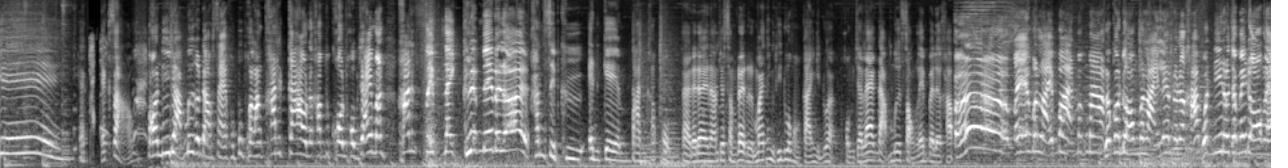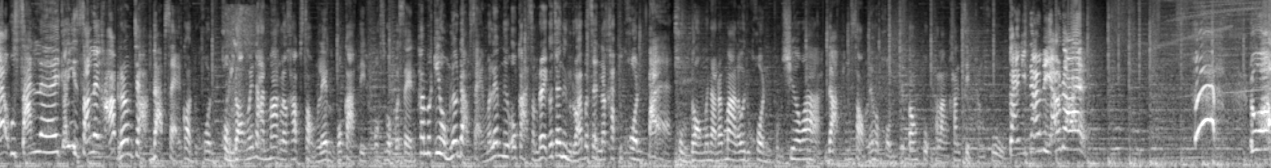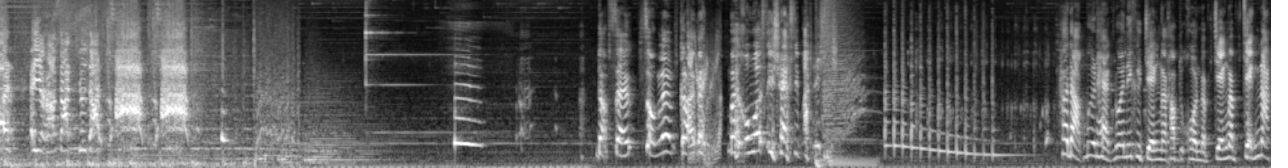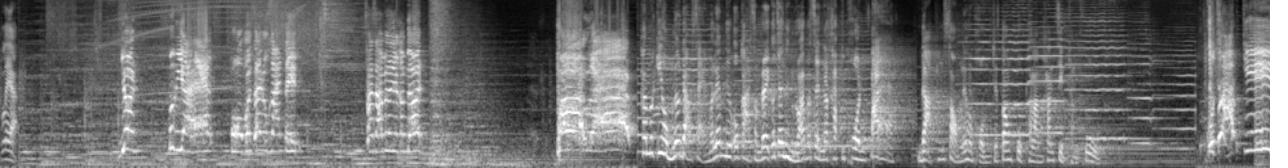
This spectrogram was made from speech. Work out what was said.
แฮกแฮกสาว ตอนนี้ดาบมือกับดาบแสงผมปลุกพลังขั้น9นะครับทุกคนผมจะให้มันขั้น 10 ในคลิปนี้ไปเลย ขั้น 10 คือเอ็นเกมตันครับผม แต่ใดๆนั้นจะสำเร็จหรือไม่ต้องอยู่ที่ดวงของกายหยินด้วย ผมจะแลกดาบมือ2เล่มไปเลยครับ เออเปย์มาหลายบาทมากๆ แล้วก็ดองมาหลายเล่มแล้วนะครับ วันนี้เราจะไม่ดองแล้วกูซันเลยกายหยินซันเลยครับ เริ่มจากดาบแสงก่อนทุกคน ผมดองไว้นานมากแล้วครับสองเล่มโอกาสติด 66%ถ้าเมื่อกี้ผมเลือกดาบแสงมาเล่มหนึ่งโอกาสสำเร็จก็จะ 100%นะครับทุกคนแต่ผมดองมานานมากๆแล้วเว้ยทุกคน ผมเชื่อว่าดาบทั้งสองเล่มของผมจะต้องปลุกพลังขั้นสิบทั้งคู่กางกินน้ำเหนียวหน่อยฮ่าทุกคนไอ้ยังขาตันยูตันอ้าอ้าดาบแสงสองเล่มกลายเป็นหมายความว่าสี่แฉกสิบอัน ถ้าดาบมืดแหกด้วยนี่คือเจ๊งนะครับทุกคนแบบเจ๊งแบบเจ๊งหนักเลยอะหยุด มึงอย่าแหกโผล่บนสายโอกาสติดถ้าสามเป็นจะกำเนิดพอแล้วถ้าเมื่อกี้ผมเลือกดาบแสงมาเล่มหนึ่งโอกาสสำเร็จก็จะ 100%นะครับทุกคน แต่ดาบทั้งสองเล่มของผมจะต้องปลุกพลังขั้นสิบทั้งคู่ กูถามจริง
